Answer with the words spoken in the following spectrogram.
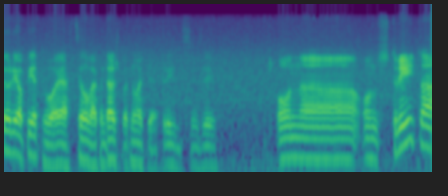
tur jau pietuvojās cilvēki, un daži pat noķēra 30 zivis. Un, uh, un strītā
